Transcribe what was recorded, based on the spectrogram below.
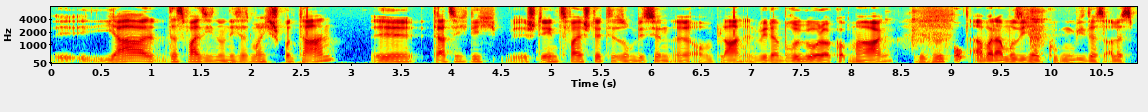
Äh, Ja, das weiß ich noch nicht. Das mache ich spontan. Äh, tatsächlich stehen zwei Städte so ein bisschen äh, auf dem Plan, entweder Brügge oder Kopenhagen. Oh. Aber da muss ich halt gucken, wie das alles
